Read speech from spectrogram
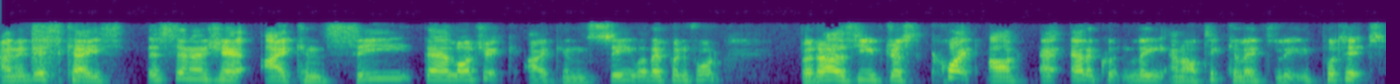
And in this case, this is an engineer, I can see their logic, I can see what they're putting forward, but as you've just quite eloquently and articulately put it,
